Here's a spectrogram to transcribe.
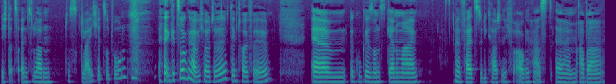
dich dazu einzuladen, das Gleiche zu tun. Gezogen habe ich heute den Teufel. Ähm, Google sonst gerne mal falls du die Karte nicht vor Augen hast. Ähm, aber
